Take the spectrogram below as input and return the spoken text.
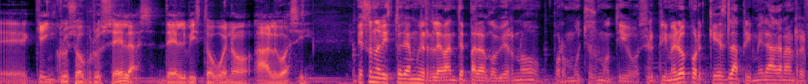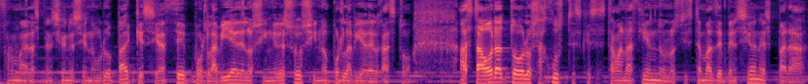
eh, que incluso Bruselas dé el visto bueno a algo así? Es una victoria muy relevante para el gobierno por muchos motivos. El primero porque es la primera gran reforma de las pensiones en Europa que se hace por la vía de los ingresos y no por la vía del gasto. Hasta ahora todos los ajustes que se estaban haciendo en los sistemas de pensiones para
